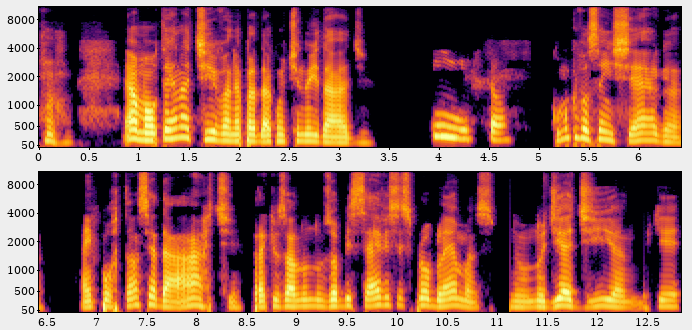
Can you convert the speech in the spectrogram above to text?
É uma alternativa, né, para dar continuidade. Isso. Como que você enxerga a importância da arte para que os alunos observem esses problemas no, no dia a dia? Porque,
